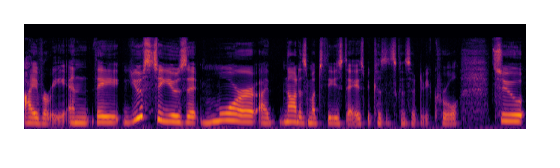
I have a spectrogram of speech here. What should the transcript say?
ivory. And they used to use it more, uh, not as much these days because it's considered to be cruel, to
